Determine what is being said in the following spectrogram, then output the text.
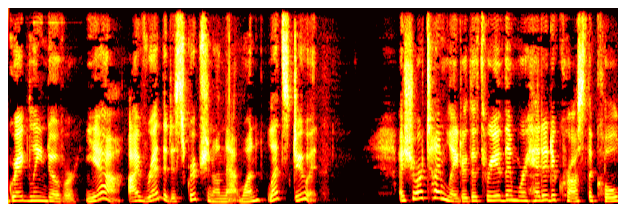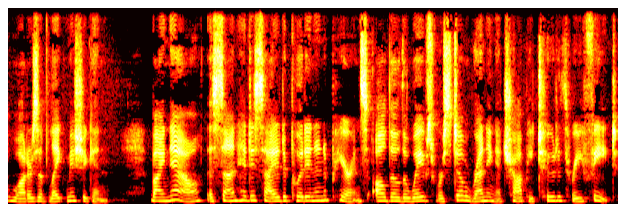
Greg leaned over. Yeah, I've read the description on that one. Let's do it. A short time later, the three of them were headed across the cold waters of Lake Michigan. By now, the sun had decided to put in an appearance, although the waves were still running a choppy two to three feet.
